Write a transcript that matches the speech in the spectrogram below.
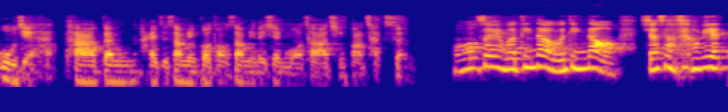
误解孩他跟孩子上面沟通上面的一些摩擦情况产生。哦，所以有没有听到？有没有听到？想想这边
